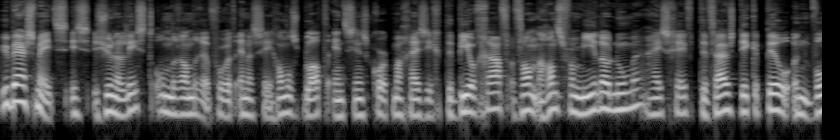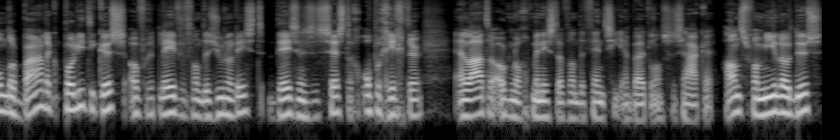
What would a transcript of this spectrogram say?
Hubert Smeets is journalist, onder andere voor het NRC Handelsblad. En sinds kort mag hij zich de biograaf van Hans van Mierlo noemen. Hij schreef De Vuistdikke Pil, een wonderbaarlijk politicus over het leven van de journalist, D66-oprichter en later ook nog minister van Defensie en Buitenlandse Zaken. Hans van Mierlo dus.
